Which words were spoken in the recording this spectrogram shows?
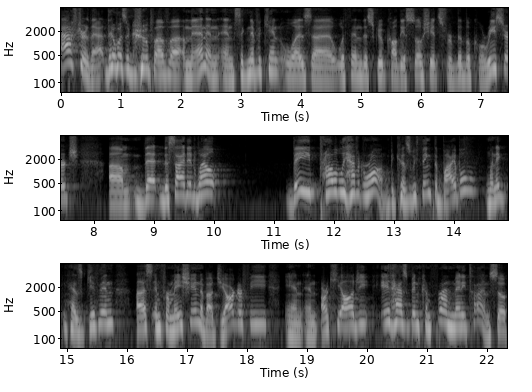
after that, there was a group of uh, men, and, and significant was uh, within this group called the Associates for Biblical Research, um, that decided, well, they probably have it wrong because we think the Bible, when it has given us information about geography and, and archaeology, it has been confirmed many times. So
